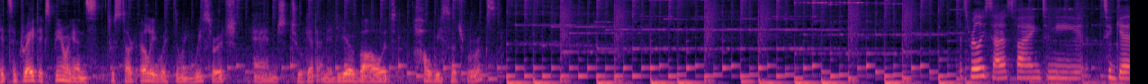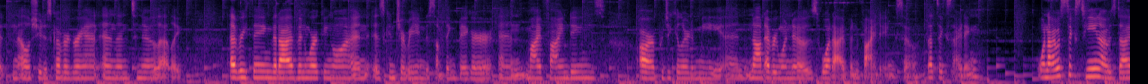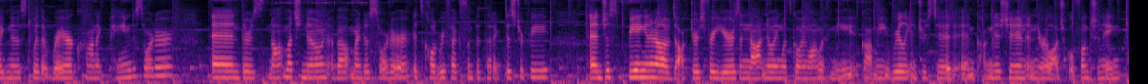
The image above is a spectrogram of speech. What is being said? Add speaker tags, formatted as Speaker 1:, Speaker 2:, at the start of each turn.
Speaker 1: It's a great experience to start early with doing research and to get an idea about how research works.
Speaker 2: It's really satisfying to me to get an LSU Discover grant and then to know that like everything that I've been working on is contributing to something bigger and my findings are particular to me and not everyone knows what I've been finding, so that's exciting. When I was 16, I was diagnosed with a rare chronic pain disorder and there's not much known about my disorder. It's called reflex sympathetic dystrophy and just being in and out of doctors for years and not knowing what's going on with me got me really interested in cognition and neurological functioning.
